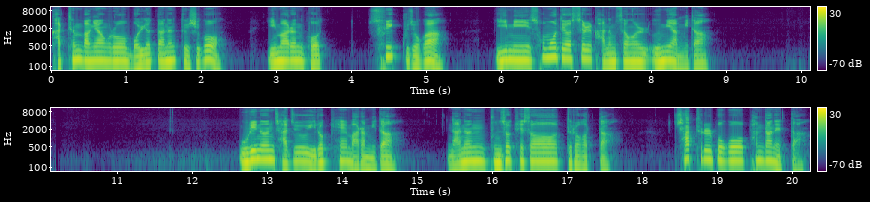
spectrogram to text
같은 방향으로 몰렸다는 뜻이고 이 말은 곧 수익 구조가 이미 소모되었을 가능성을 의미합니다. 우리는 자주 이렇게 말합니다. 나는 분석해서 들어갔다. 차트를 보고 판단했다.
